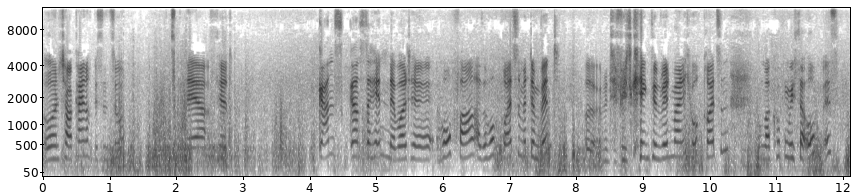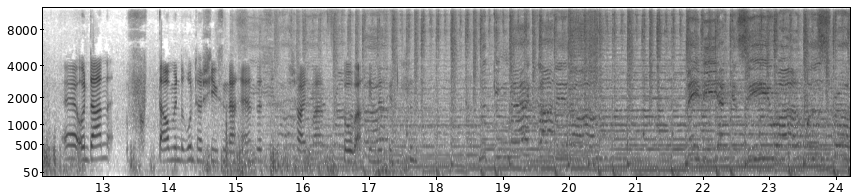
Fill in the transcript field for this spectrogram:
und schaue Kai noch ein bisschen zu. Der fährt ganz, ganz da hinten, der wollte hochfahren, also hochkreuzen mit dem Wind. Oder mit dem Wind gegen den Wind meine ich, hochkreuzen. Und mal gucken, wie es da oben ist. Äh, und dann pff, Daumen runter schießen nachher. Das schaue ich mal, beobachte ihn ein bisschen. Maybe I can see what was broken.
